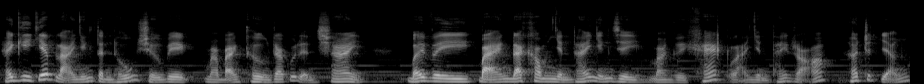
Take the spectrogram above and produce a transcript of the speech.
hãy ghi chép lại những tình huống sự việc mà bạn thường ra quyết định sai, bởi vì bạn đã không nhìn thấy những gì mà người khác lại nhìn thấy rõ. Hết trích dẫn.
